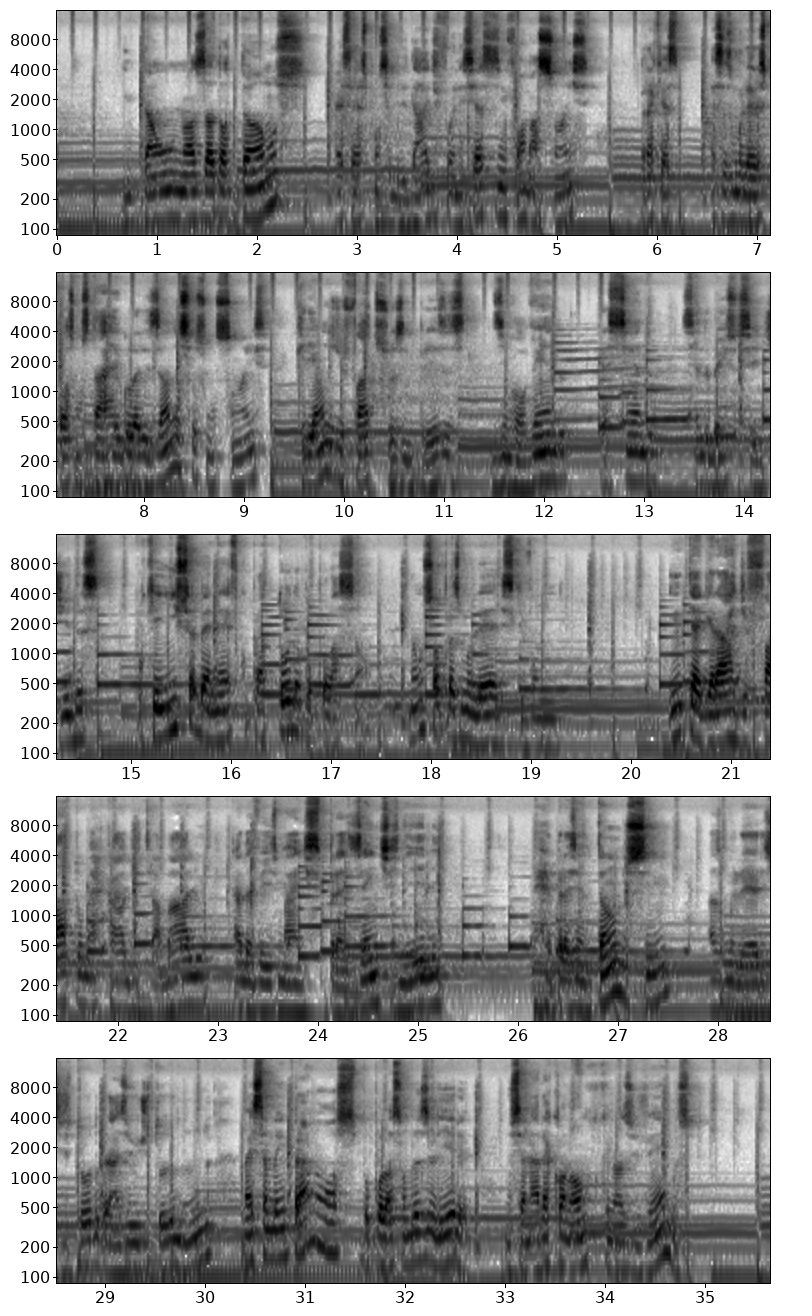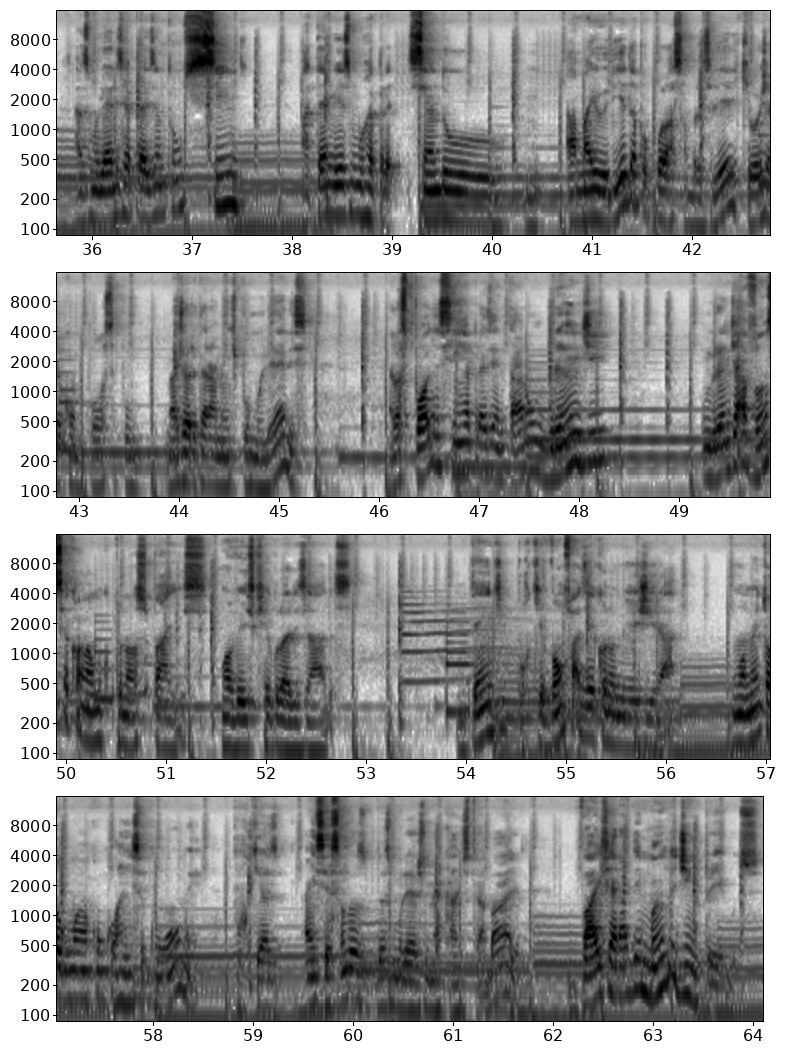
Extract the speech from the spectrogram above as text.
Então, nós adotamos essa responsabilidade de fornecer essas informações para que as, essas mulheres possam estar regularizando as suas funções, criando de fato suas empresas, desenvolvendo, crescendo, sendo bem-sucedidas, porque isso é benéfico para toda a população, não só para as mulheres que vão integrar de fato o mercado de trabalho, cada vez mais presentes nele, representando sim as mulheres de todo o Brasil e de todo o mundo, mas também para nós, população brasileira, no cenário econômico que nós vivemos, as mulheres representam sim, até mesmo sendo a maioria da população brasileira, que hoje é composta por, majoritariamente por mulheres, elas podem sim representar um grande, um grande avanço econômico para o nosso país, uma vez que regularizadas. Entende? Porque vão fazer a economia girar. No momento alguma concorrência com o homem, porque as, a inserção das, das mulheres no mercado de trabalho vai gerar demanda de empregos.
